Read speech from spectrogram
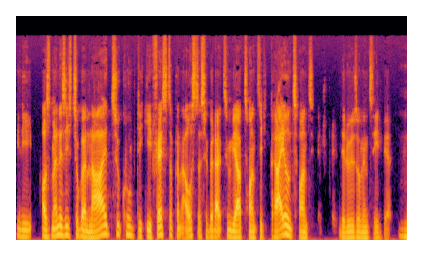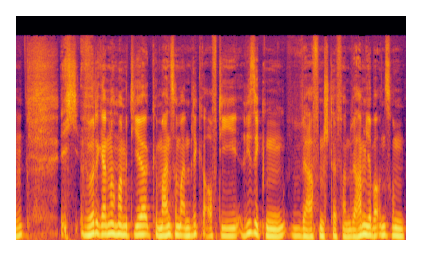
in die aus meiner Sicht sogar nahe Zukunft. Ich gehe fest davon aus, dass wir bereits im Jahr 2023 entsprechende Lösungen sehen werden. Mhm. Ich würde gerne nochmal mit dir gemeinsam einen Blick auf die Risiken werfen, Stefan. Wir haben ja bei unserem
